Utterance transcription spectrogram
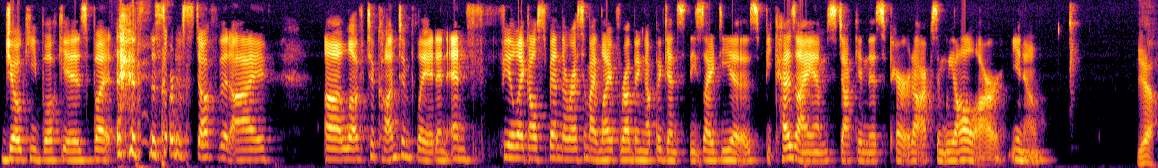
jokey book is, but it's the sort of stuff that I uh, love to contemplate and, and feel like I'll spend the rest of my life rubbing up against these ideas because I am stuck in this paradox, and we all are, you know. Yeah.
